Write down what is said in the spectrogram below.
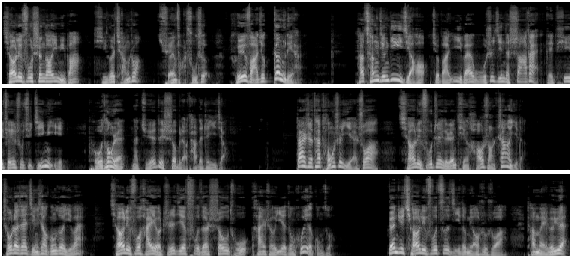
乔利夫身高一米八，体格强壮，拳法出色，腿法就更厉害。他曾经一脚就把一百五十斤的沙袋给踢飞出去几米，普通人那绝对受不了他的这一脚。但是他同事也说啊，乔利夫这个人挺豪爽仗义的。除了在警校工作以外，乔利夫还有直接负责收徒、看守夜总会的工作。根据乔利夫自己的描述说啊，他每个月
